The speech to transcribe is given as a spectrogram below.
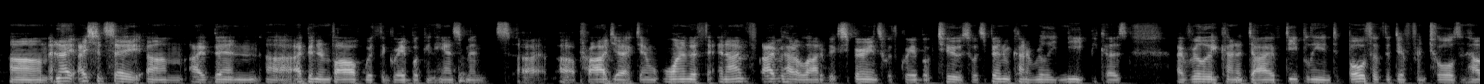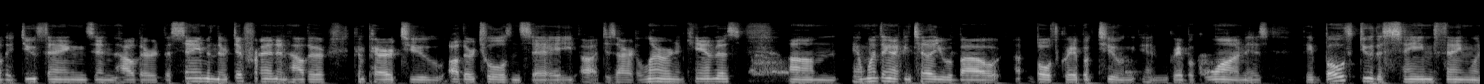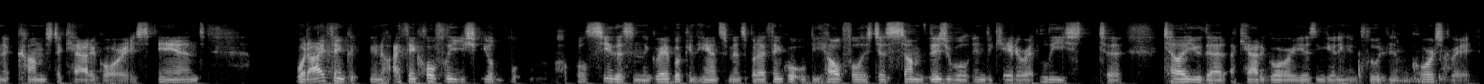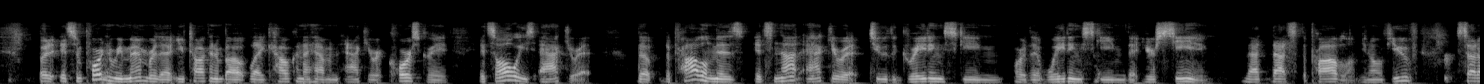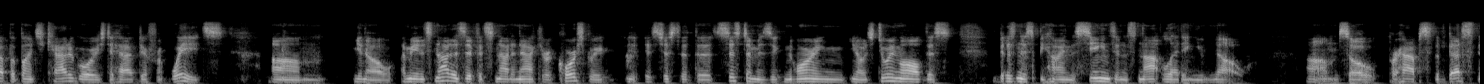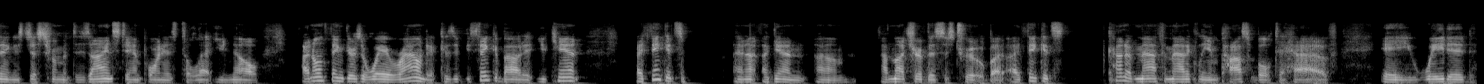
um, and I, I, should say um, I've been uh, I've been involved with the Gradebook Enhancement uh, uh, project, and one of the th- and I've I've had a lot of experience with Gradebook 2, so it's been kind of really neat because I've really kind of dived deeply into both of the different tools and how they do things, and how they're the same and they're different, and how they're compared to other tools and say uh, Desire2Learn and Canvas. Um, and one thing I can tell you about uh, both Gradebook 2 and, and Gradebook 1 is they both do the same thing when it comes to categories. And what I think, you know, I think hopefully you will we'll see this in the gradebook enhancements, but I think what would be helpful is just some visual indicator at least to tell you that a category isn't getting included in the course grade. But it's important to remember that you're talking about like how can I have an accurate course grade? It's always accurate. The, the problem is it's not accurate to the grading scheme or the weighting scheme that you're seeing that that's the problem. You know, if you've set up a bunch of categories to have different weights, um, you know, I mean, it's not as if it's not an accurate course grade. It's just that the system is ignoring, you know, it's doing all this business behind the scenes and it's not letting you know. Um, so perhaps the best thing is just from a design standpoint is to let you know. I don't think there's a way around it because if you think about it, you can't. I think it's, and again, um, I'm not sure if this is true, but I think it's kind of mathematically impossible to have a weighted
